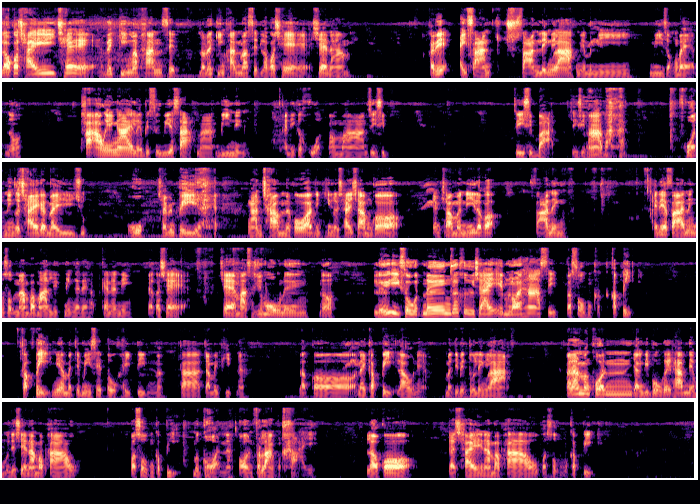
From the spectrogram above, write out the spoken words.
เราก็ใช้แช่ได้กิ่งมาพันเสร็จ เราได้กิ่งพันมาเสร็จเราก็แช่แช่น้ำคราวนี้ไอสารสารเร่งรากเนี่ยมันมีมีสองแบบเนาะถ้าเอาง่ายๆเลยไปซื้อวิทยาศาสตร์มา B1 อันนี้ก็ขวดประมาณ สี่สิบบาทสี่สิบห้าบาท ขวดหนึ่งก็ใช้กันไปชุโอ้ใช้เป็นปีแหละงานชำนะเพราะว่าจริงๆเราใช้ชำก็อย่างชำอันนี้แล้วก็ฝาหนึ่งไอเนี่ยฝาหนึ่งผสมน้ำประมาณลิตรหนึ่งก็ได้ครับแค่นั้นเองแล้วก็แช่แช่มาสักชั่วโมงหนึ่งเนาะหรืออีกสูตรหนึ่งก็คือใช้ M150 ผสมกับกะปิกะปิเนี่ยมันจะมีไซโตไคตินนะถ้าจำไม่ผิดนะ แล้วก็ในกะปิเราเนี่ยมันจะเป็นตัวเร่งรากเพราะนั้นบางคนอย่างที่ผมเคยทำเนี่ยผมจะใช้น้ำมะพร้าว ผสมกะปิเมื่อก่อนนะตอนฝรั่งขาย เราก็จะใช้น้ำมะพร้าวผสมกะปิ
